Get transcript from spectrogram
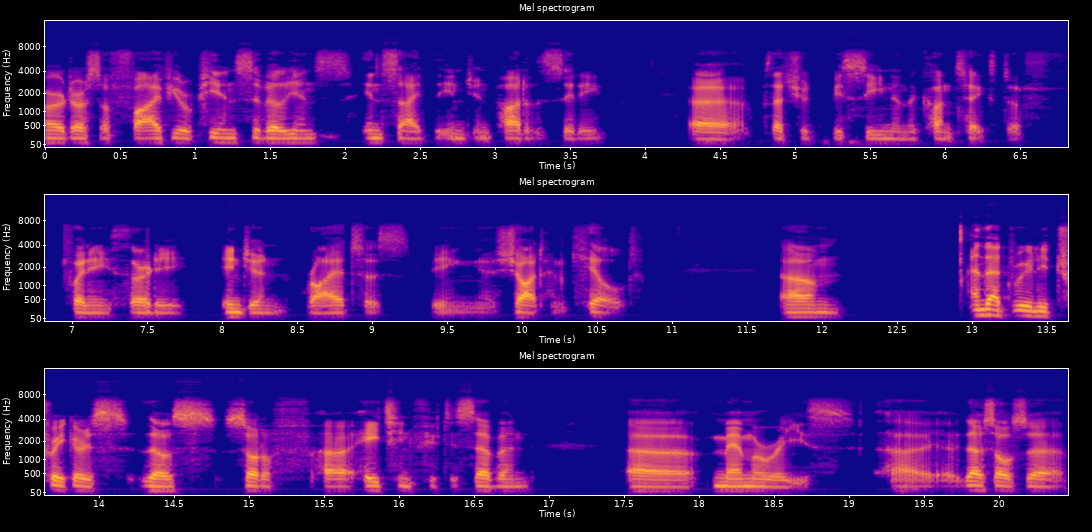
murders of five European civilians inside the Indian part of the city. Uh, that should be seen in the context of 20, 30 Indian rioters being uh, shot and killed. Um, and that really triggers those sort of 1857 uh, uh, memories. Uh, there's also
